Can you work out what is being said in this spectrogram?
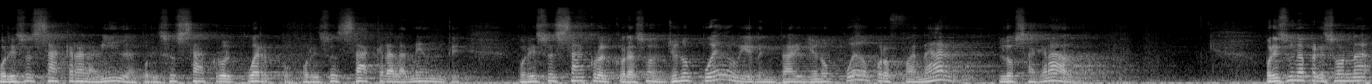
Por eso es sacra la vida, por eso es sacro el cuerpo, por eso es sacra la mente, por eso es sacro el corazón. Yo no puedo violentar y yo no puedo profanar lo sagrado. Por eso una persona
